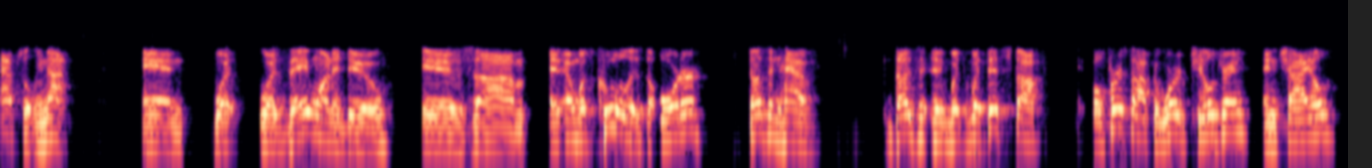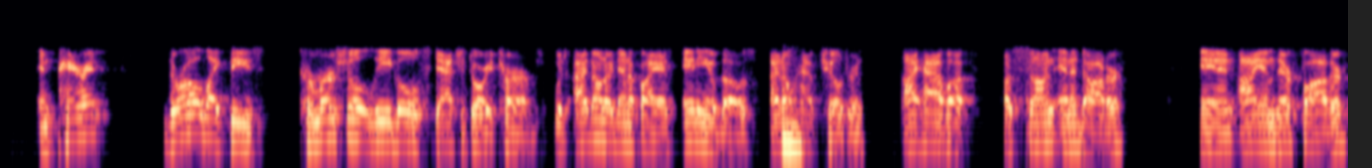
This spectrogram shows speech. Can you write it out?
absolutely not. And what, what they want to do is, um, and, and what's cool is the order doesn't have doesn't with with this stuff. Well, first off, the word children and child and parent, they're all like these commercial, legal, statutory terms, which I don't identify as any of those. I don't have children. I have a a son and a daughter, and I am their father,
